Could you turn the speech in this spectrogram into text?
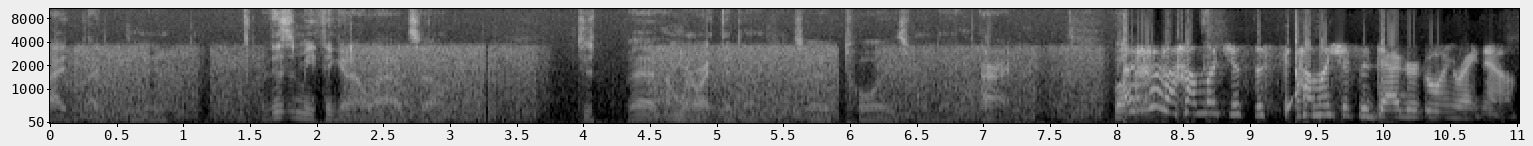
I, I mm, this is me thinking out loud, so just uh, I'm gonna write that down. So toys one day. All right. Well, how much is the how much is the dagger going right now?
